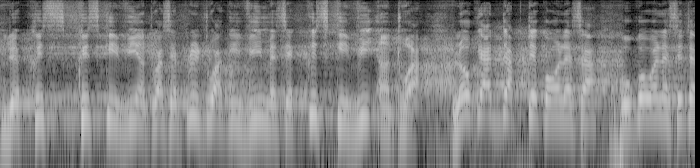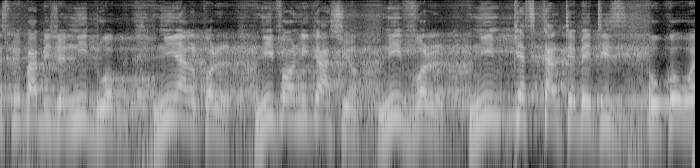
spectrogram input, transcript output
de Christ, Christ qui vit en toi. C'est plus toi qui vis, mais c'est Christ qui vit en toi. Lorsqu'on adapté qu'on laisse ça, ou qu'on cet esprit pas besoin ni drogue, ni alcool, ni fornication, ni vol, ni pièce qualité bêtise, ou qu'on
